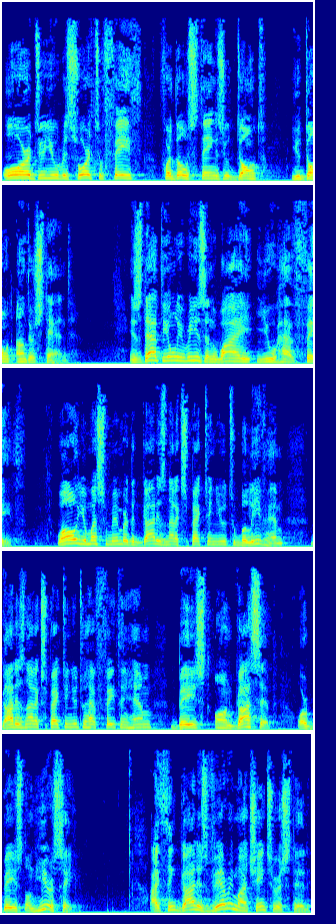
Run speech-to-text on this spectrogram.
Or do you resort to faith for those things you don't, you don't understand? Is that the only reason why you have faith? Well, you must remember that God is not expecting you to believe Him. God is not expecting you to have faith in Him based on gossip or based on hearsay. I think God is very much interested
